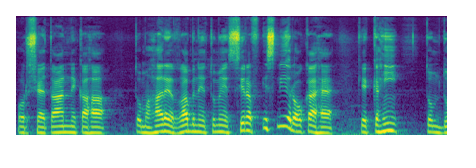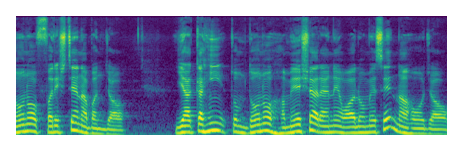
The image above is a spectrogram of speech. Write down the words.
اور شیطان نے کہا، تمہارے رب نے تمہیں صرف اس لیے روکا ہے کہ کہیں تم دونوں فرشتے نہ بن جاؤ، یا کہیں تم دونوں ہمیشہ رہنے والوں میں سے نہ ہو جاؤ۔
